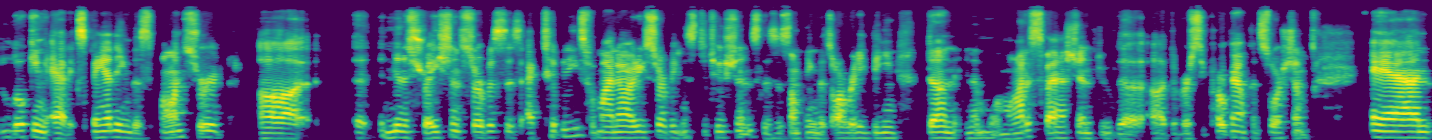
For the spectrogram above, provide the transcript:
looking at expanding the sponsored uh, administration services activities for minority serving institutions. This is something that's already being done in a more modest fashion through the uh, Diversity Program Consortium. And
